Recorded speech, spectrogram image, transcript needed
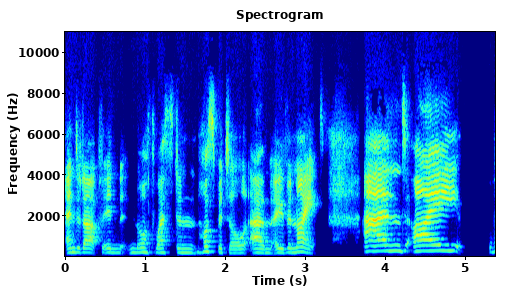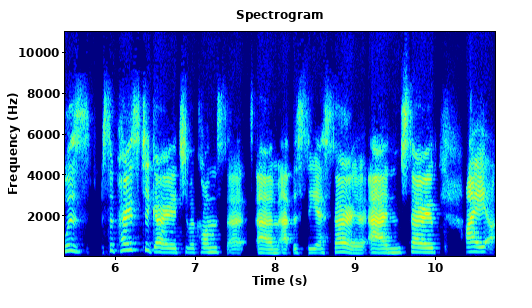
ended up in Northwestern Hospital um, overnight. And I was supposed to go to a concert um, at the CSO. And so I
